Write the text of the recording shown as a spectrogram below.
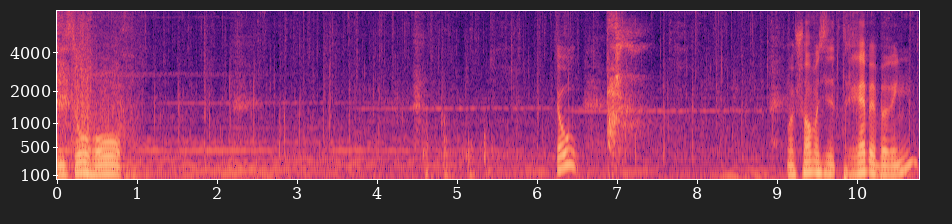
Nicht so hoch. Jo. Mal schauen, was diese Treppe bringt.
